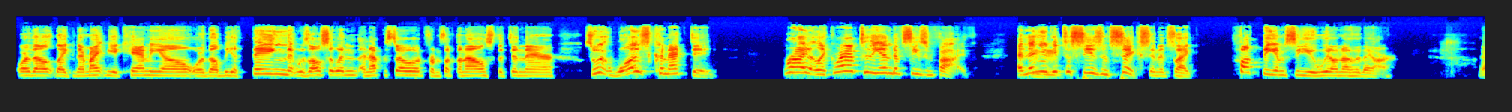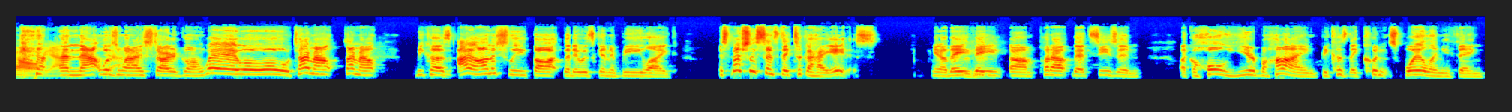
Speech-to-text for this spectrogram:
or they'll like there might be a cameo or there'll be a thing that was also in an episode from something else that's in there so it was connected right like right up to the end of season five and then you Mhm. get to season six and it's like fuck the mcu we don't know who they are Oh yeah. and that was Yeah. when i started going wait whoa whoa, whoa time out time out because i honestly thought that it was going to be like especially since they took a hiatus you know they Mhm. they um, put out that season like a whole year behind because they couldn't spoil anything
